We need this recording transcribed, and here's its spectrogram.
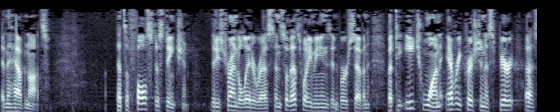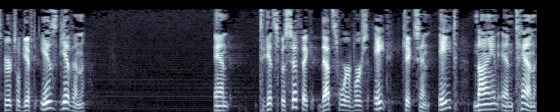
and the have-nots. That's a false distinction that he's trying to lay to rest. And so that's what he means in verse 7. But to each one, every Christian, a, spirit, a spiritual gift is given. And to get specific, that's where verse 8 kicks in. 8, 9, and 10,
